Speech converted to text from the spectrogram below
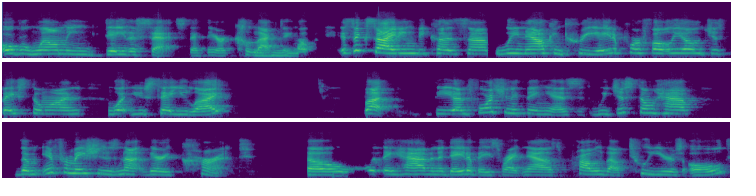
overwhelming data sets that they're collecting. Mm-hmm. So it's exciting because um, we now can create a portfolio just based on what you say you like. But the unfortunate thing is we just don't have the information is not very current. So what they have in the database right now is probably about two years old.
